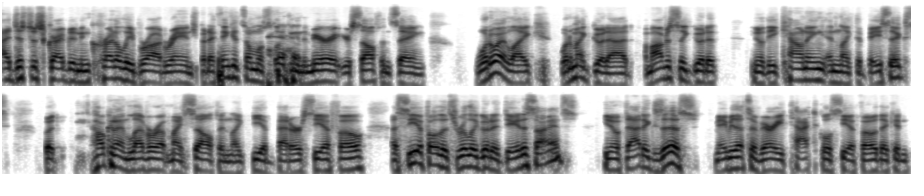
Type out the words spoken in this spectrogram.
I just described an incredibly broad range, but I think it's almost looking in the mirror at yourself and saying, what do I like? What am I good at? I'm obviously good at you know the accounting and like the basics but how can i lever up myself and like be a better cfo a cfo that's really good at data science you know if that exists maybe that's a very tactical cfo that can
